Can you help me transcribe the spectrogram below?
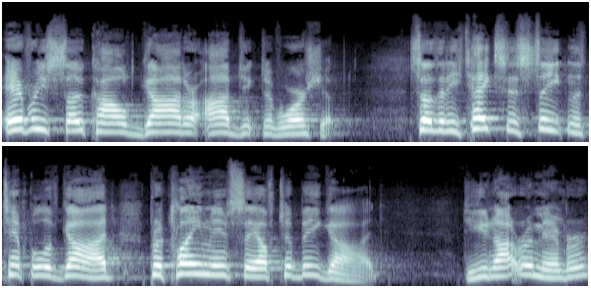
every so called God or object of worship, so that he takes his seat in the temple of God, proclaiming himself to be God. Do you not remember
